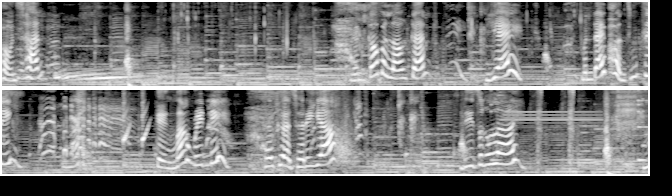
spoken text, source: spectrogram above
ของฉันงั้นก็มาลองกัน เย้ มันได้ผลจริงๆ เก่งมากบริตนี่ เธอคืออัจฉริยะ ดีจังเลย อื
